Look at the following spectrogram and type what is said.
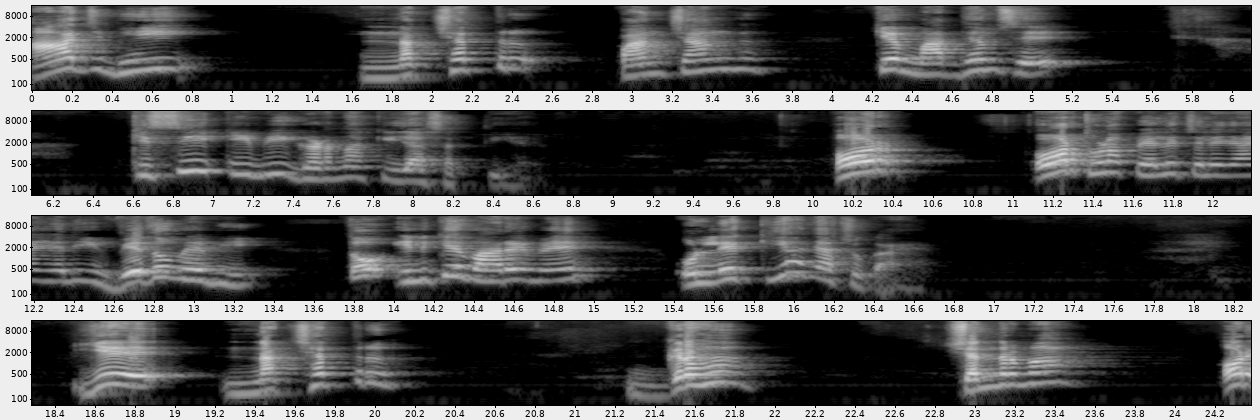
आज भी नक्षत्र पांचांग के माध्यम से किसी की भी गणना की जा सकती है। और और थोड़ा पहले चले जाएँ यदि वेदों में भी तो इनके बारे में उल्लेख किया जा चुका है। ये नक्षत्र, ग्रह, चंद्रमा और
